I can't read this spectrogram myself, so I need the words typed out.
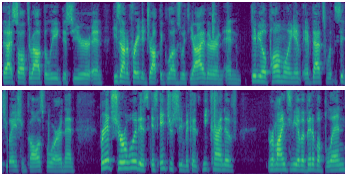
that I saw throughout the league this year. And he's not afraid to drop the gloves with you either and, and give you a pummeling if, if that's what the situation calls for. And then Brant Sherwood is, is interesting because he kind of reminds me of a bit of a blend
